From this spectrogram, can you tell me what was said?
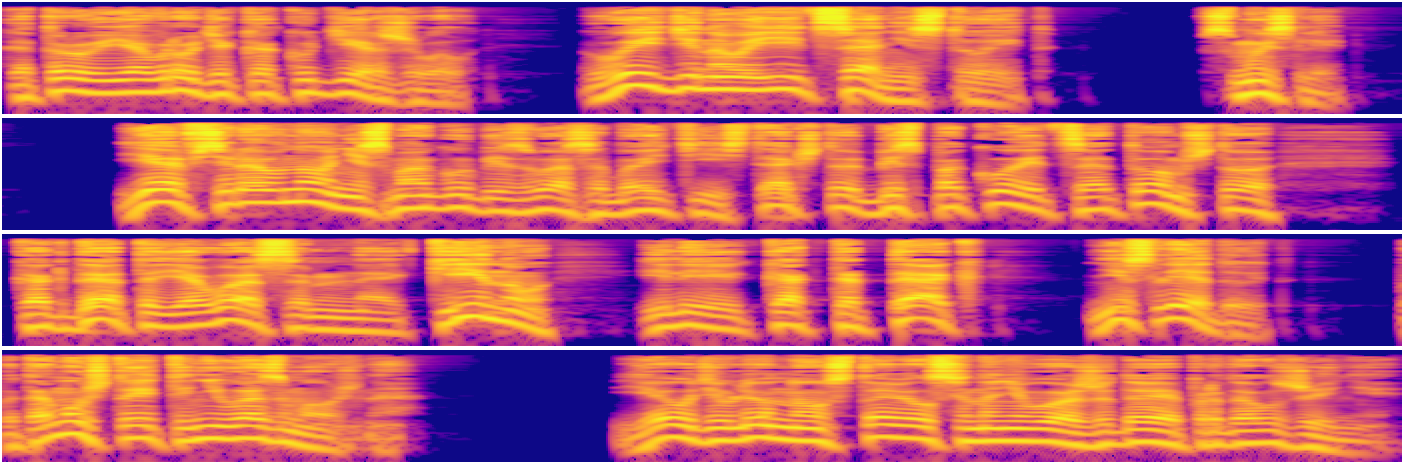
которую я вроде как удерживал, выеденного яйца не стоит». «В смысле?» «Я все равно не смогу без вас обойтись, так что беспокоиться о том, что когда-то я вас кину или как-то так, не следует, потому что это невозможно». Я удивленно уставился на него, ожидая продолжения.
